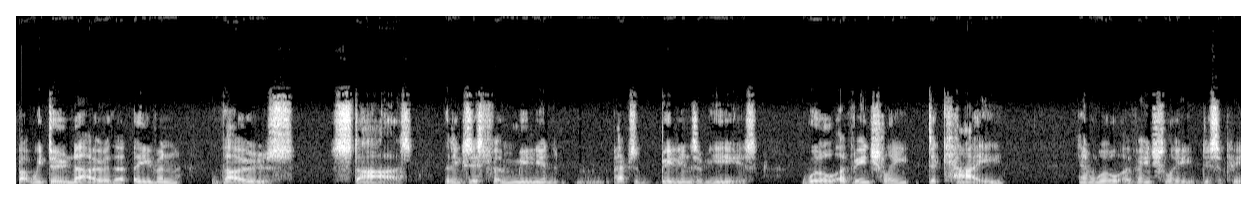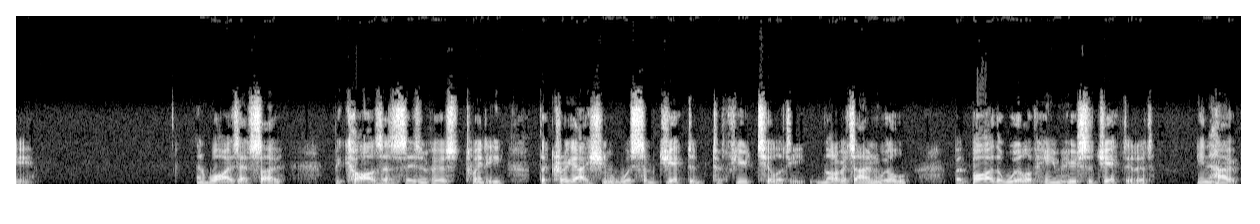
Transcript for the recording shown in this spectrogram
But we do know that even those stars that exist for millions, perhaps billions of years, will eventually decay and will eventually disappear. And why is that so? Because, as it says in verse 20, the creation was subjected to futility, not of its own will, but by the will of him who subjected it in hope.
